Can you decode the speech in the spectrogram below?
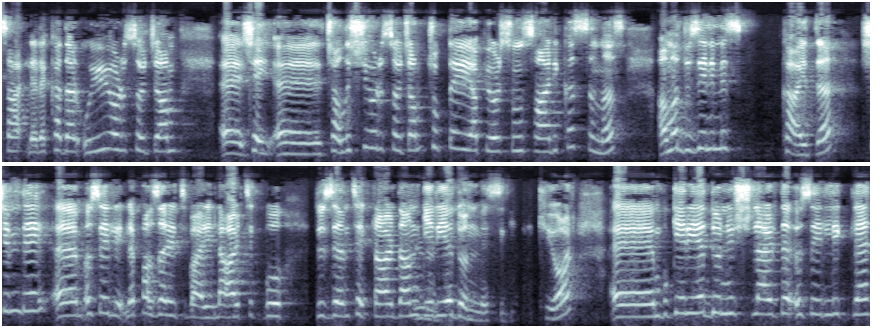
saatlere kadar uyuyoruz hocam. Ee, şey e, çalışıyoruz hocam. Çok da iyi yapıyorsunuz. Harikasınız. Ama düzenimiz kaydı. Şimdi e, özellikle pazar itibariyle artık bu düzen tekrardan Evet. geriye dönmesi gerekiyor. E, bu geriye dönüşlerde özellikle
